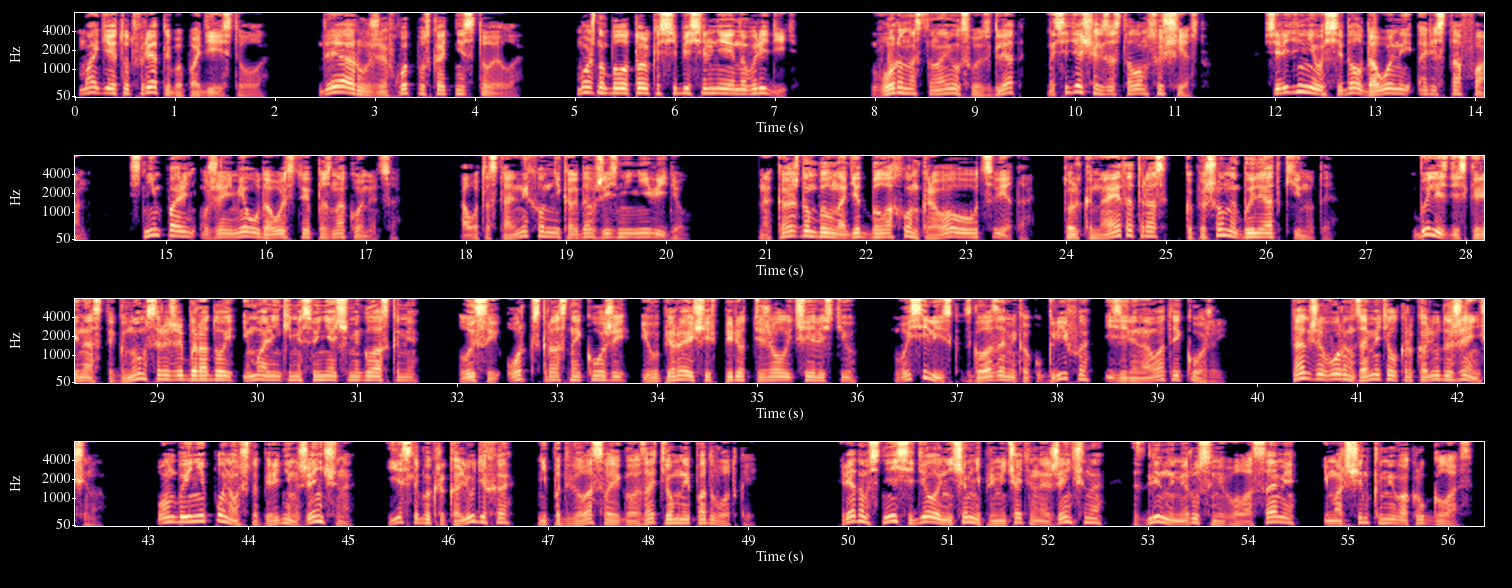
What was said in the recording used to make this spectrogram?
Магия тут вряд ли бы подействовала, да и оружие в ход пускать не стоило. Можно было только себе сильнее навредить. Ворон остановил свой взгляд на сидящих за столом существ. В середине восседал довольный Аристофан. С ним парень уже имел удовольствие познакомиться а вот остальных он никогда в жизни не видел. На каждом был надет балахон кровавого цвета, Только на этот раз капюшоны были откинуты. Были здесь коренастый гном с рыжей бородой и маленькими свинячьими глазками, лысый орк с красной кожей и выпирающий вперед тяжелой челюстью, Василиск с глазами, как у грифа, и зеленоватой кожей. Также ворон заметил кроколюда женщину. Он бы и не понял, что перед ним женщина, если бы кроколюдиха не подвела свои глаза темной подводкой. Рядом с ней сидела ничем не примечательная женщина с длинными русыми волосами и морщинками вокруг глаз.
